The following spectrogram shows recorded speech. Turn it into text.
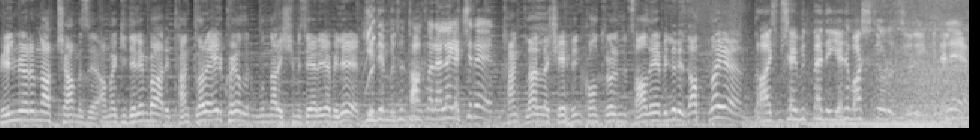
Bilmiyorum ne yapacağımızı ama gidelim bari tanklara el koyalım bunlar işimize yarayabilir. Gidin bütün tankları ele geçirin. Tanklarla şehrin kontrolünü sağlayabiliriz atlayın. Daha hiçbir şey bitmedi. Yeni başlıyoruz. Yürüyün gidelim.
